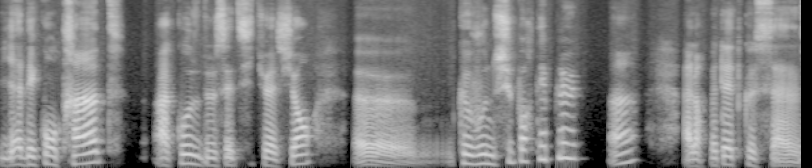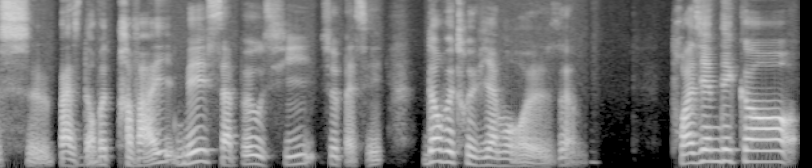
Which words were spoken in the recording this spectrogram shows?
il y a des contraintes à cause de cette situation que vous ne supportez plus. Hein. Alors peut-être que ça se passe dans votre travail, mais ça peut aussi se passer dans votre vie amoureuse. Troisième décan,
